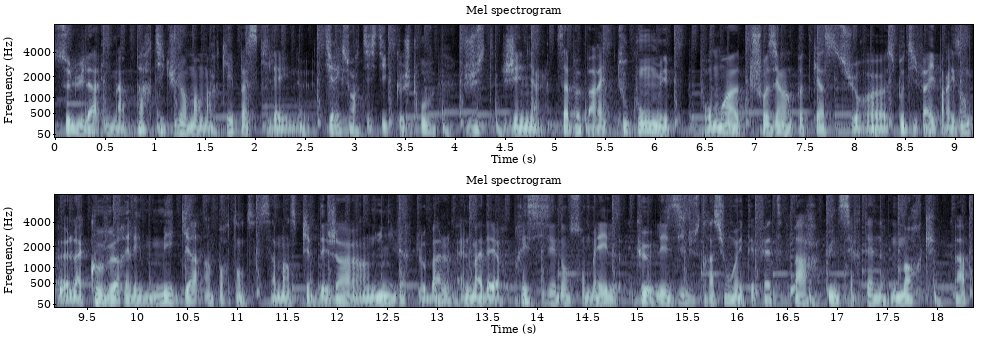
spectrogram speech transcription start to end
Celui-là, il m'a particulièrement marqué parce qu'il a une direction artistique que je trouve juste géniale. Ça peut paraître tout con, mais pour moi, choisir un podcast sur euh, Spotify, par exemple, euh, la cover, elle est méga importante. Ça m'inspire déjà un univers global. Elle m'a d'ailleurs précisé dans son mail que les illustrations ont été faites par une certaine Mork Pape.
